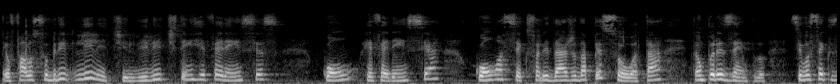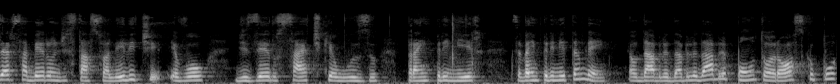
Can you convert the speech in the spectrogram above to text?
eu falo sobre Lilith. Lilith tem referências com referência com a sexualidade da pessoa, tá? Então, por exemplo, se você quiser saber onde está a sua Lilith, eu vou dizer o site que eu uso para imprimir. Você vai imprimir também. É o www.horóscopo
